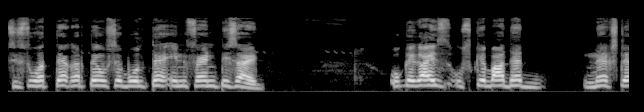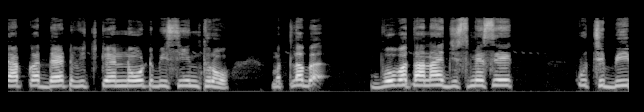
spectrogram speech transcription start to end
शिशु हत्या करते हैं, उसे बोलते हैं इन्फेंटिसाइड ओके गाइज़ उसके बाद है नेक्स्ट है आपका that which can not be seen through मतलब वो बताना है जिसमें से कुछ भी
